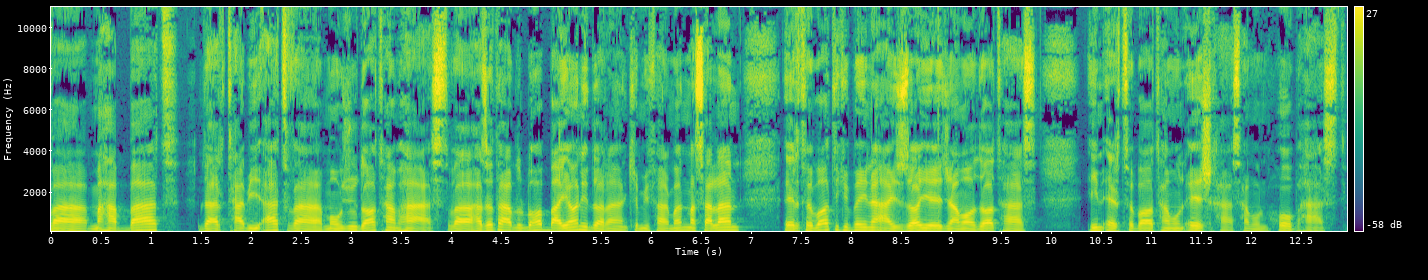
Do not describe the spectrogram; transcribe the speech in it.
و محبت در طبیعت و موجودات هم هست و حضرت عبدالبها بیانی دارن که میفرمایند مثلا ارتباطی که بین اجزای جمادات هست این ارتباط همون عشق هست همون حب هست.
